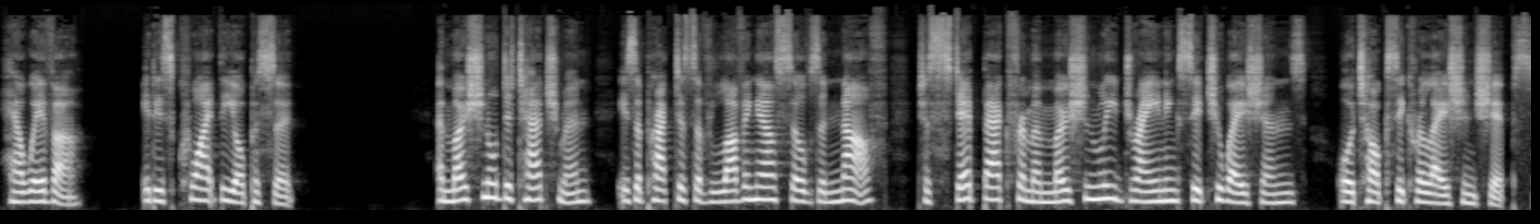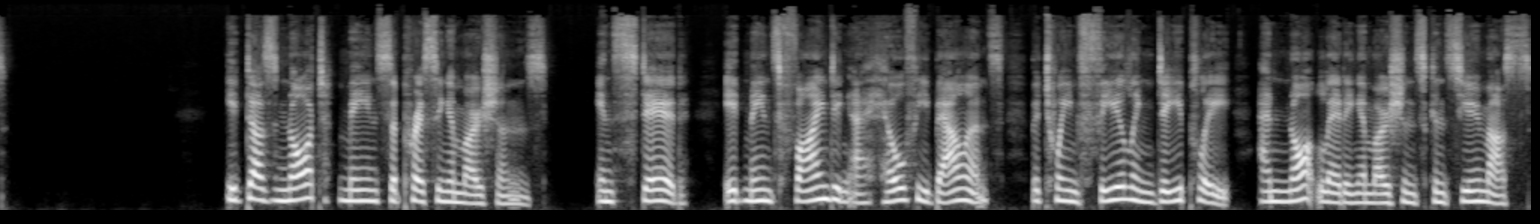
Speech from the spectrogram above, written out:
However, it is quite the opposite. Emotional detachment is a practice of loving ourselves enough to step back from emotionally draining situations or toxic relationships. It does not mean suppressing emotions. Instead, it means finding a healthy balance between feeling deeply and not letting emotions consume us.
